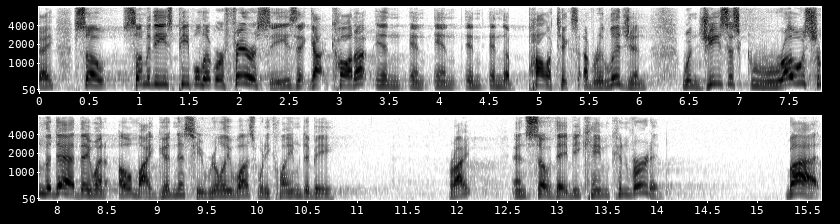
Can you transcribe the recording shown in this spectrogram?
Okay? So some of these people that were Pharisees that got caught up in, in, in, in, in the politics of religion, when Jesus rose from the dead, they went, oh my goodness, he really was what he claimed to be. Right? And so they became converted. But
